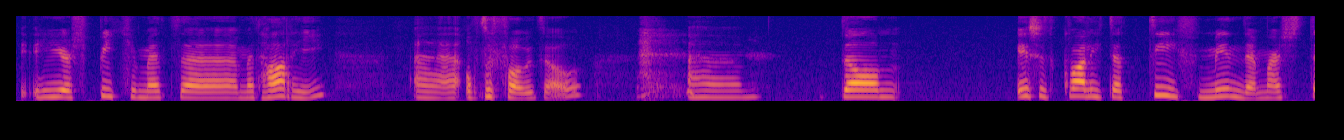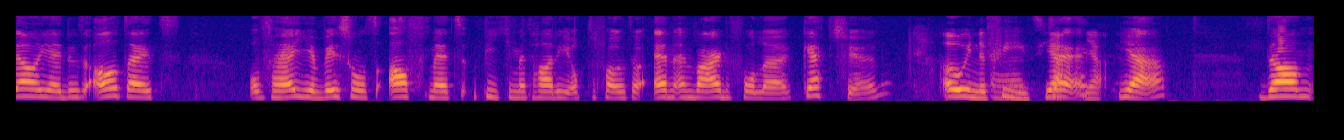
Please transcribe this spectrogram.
hier spietje met, uh, met Harry uh, op de foto, ehm, dan is het kwalitatief minder. Maar stel jij doet altijd of hè, je wisselt af met Pietje met Harry op de foto en een waardevolle caption. Oh, in de feed, uh, ja, ja. Ja, dan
